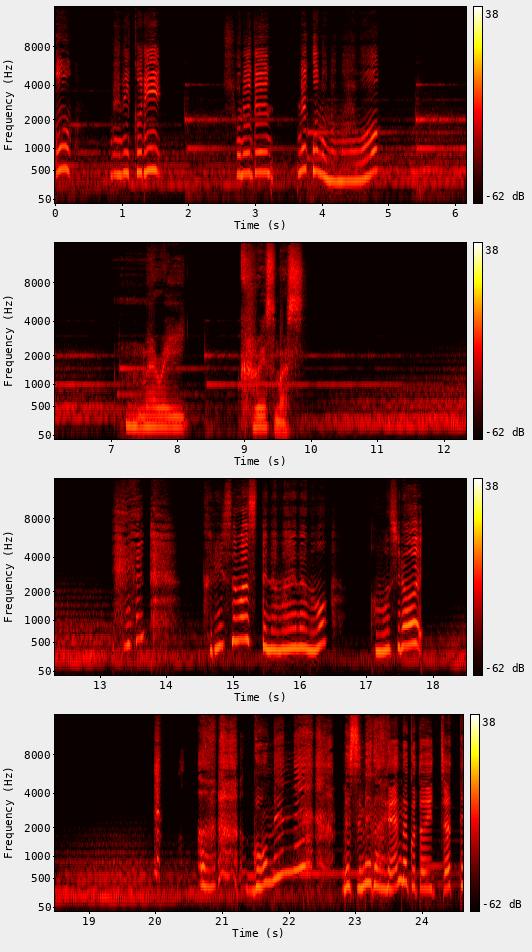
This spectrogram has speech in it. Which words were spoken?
うんメリクリそれで猫の名前は？Merry Christmas。クリスマスって名前なの？面白いごめんね娘が変なこと言っちゃって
